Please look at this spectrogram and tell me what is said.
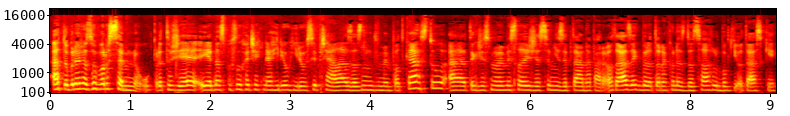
A to bude rozhovor se mnou, protože jedna z posluchaček na Hero Hero si přála zaznít v mém podcastu, a takže jsme vymysleli, že se mě zeptá na pár otázek. Bylo to nakonec docela hluboké otázky.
